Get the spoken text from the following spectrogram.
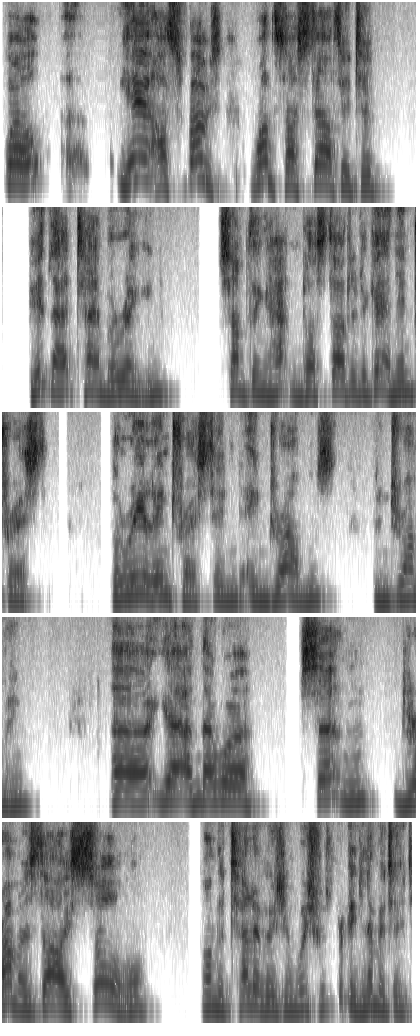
Well, uh, yeah, I suppose once I started to hit that tambourine, something happened. I started to get an interest, a real interest in in drums and drumming. Uh, yeah, and there were certain drummers that I saw on the television, which was pretty limited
